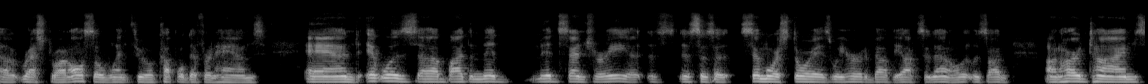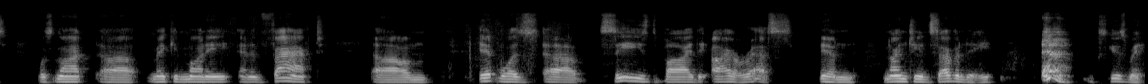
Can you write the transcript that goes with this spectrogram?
uh, restaurant also went through a couple different hands, and it was uh, by the mid mid century. This, this, is a similar story as we heard about the Occidental. It was on on hard times, was not making money, and in fact. Um, it was uh, seized by the IRS in 1970, excuse me,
